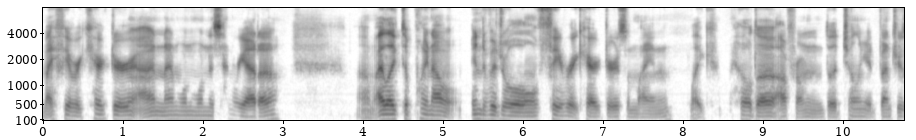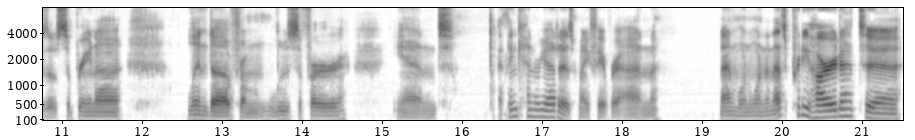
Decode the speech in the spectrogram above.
my favorite character on 911 is Henrietta. Um, I like to point out individual favorite characters of mine, like Hilda from The Chilling Adventures of Sabrina, Linda from Lucifer, and I think Henrietta is my favorite on 911, and that's pretty hard to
